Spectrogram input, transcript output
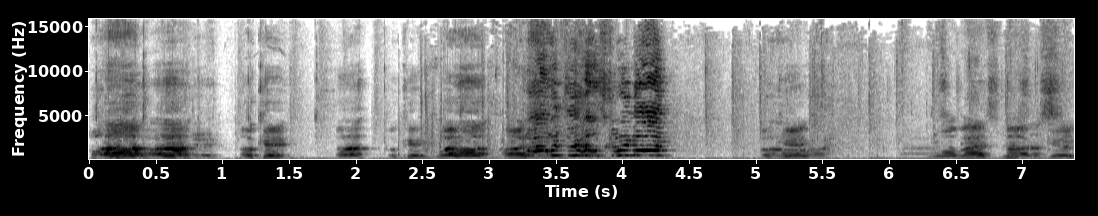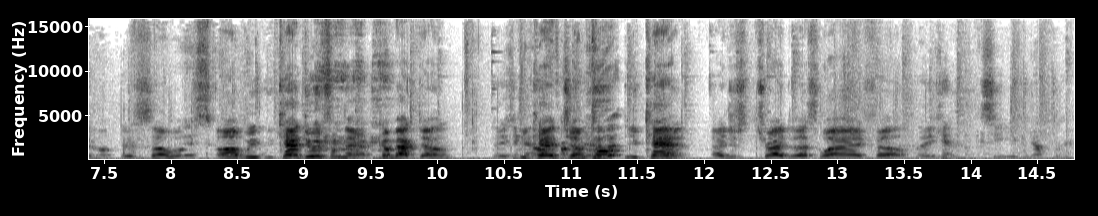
Holy Ah! god. Ah! Okay. Okay. Uh, okay. Well, Wow, uh, what the hell's going on? okay. Oh. Well, that's not good. There's someone. This Uh, we you can't do it from there. Come back down. No, you can you can't jump to that. You can't. I just tried to. That's why I fell. No, you can. See, you can jump from here.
